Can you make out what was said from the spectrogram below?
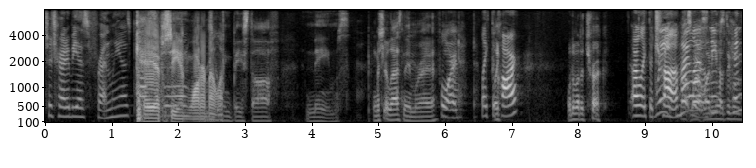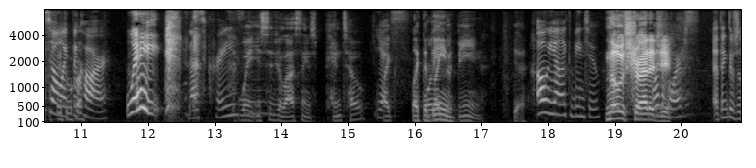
to try to be as friendly as possible. KFC and watermelon. Based off names. What's your last name, Mariah? Ford. Like the Like- car? What about a truck? Or like the Wait, truck? my last why do you name's have to go Pinto, like the car? car. Wait. That's crazy. wait, you said your last name is Pinto? Yes. Like, Like the or bean. Like the bean. Yeah. oh yeah, I like the bean too. No Or the strategy. horse. I think there's a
